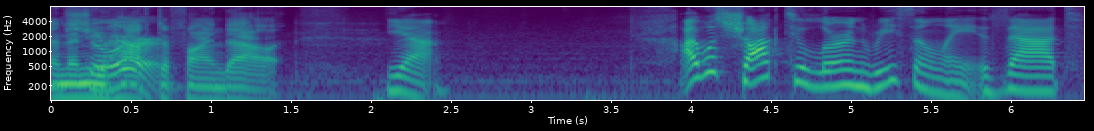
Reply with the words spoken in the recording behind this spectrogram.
and then you have to find out. Yeah. I was shocked to learn recently that,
